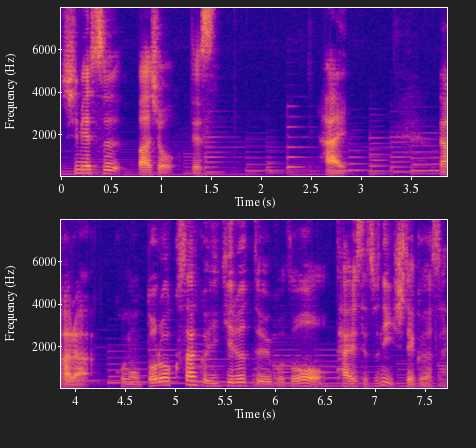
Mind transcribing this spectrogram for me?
示す場所です。はい。だから、この泥臭く生きるということを大切にしてください。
